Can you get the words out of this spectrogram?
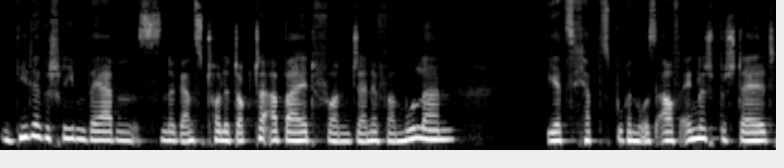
niedergeschrieben werden. Es ist eine ganz tolle Doktorarbeit von Jennifer Mullern. Jetzt, ich habe das Buch in den USA auf Englisch bestellt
